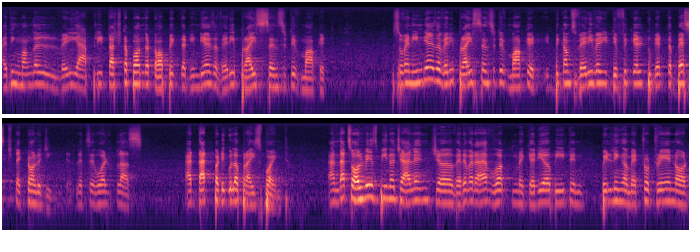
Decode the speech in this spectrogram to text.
I think Mangal very aptly touched upon the topic that India is a very price sensitive market. So when India is a very price sensitive market, it becomes very, very difficult to get the best technology, let's say world class, at that particular price point. And that's always been a challenge uh, wherever I have worked in my career, be it in building a metro train or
